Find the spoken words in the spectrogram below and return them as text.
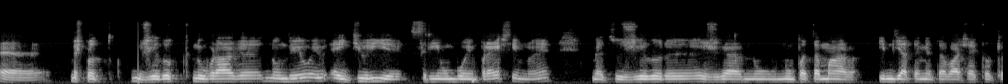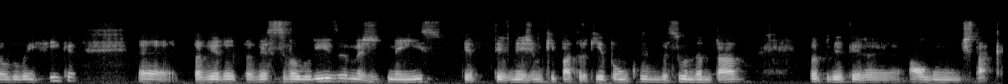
Uh, mas pronto, um jogador que no Braga não deu, em, em, teoria seria um bom empréstimo, não é? Metes o jogador a, a jogar num, num, patamar imediatamente abaixo daquele que é o do Benfica, uh, para, ver, para ver se valoriza, mas nem isso. Teve, teve mesmo que ir para a Turquia para um clube da segunda metade para poder ter uh, algum destaque.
